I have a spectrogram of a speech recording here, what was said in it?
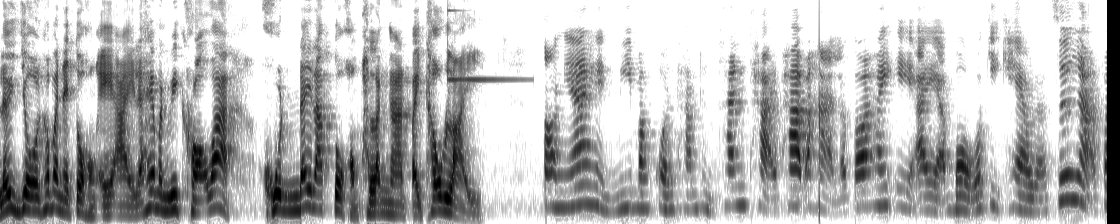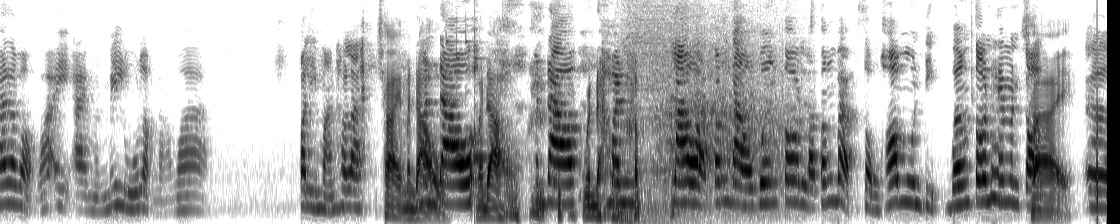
แล้วโยนเข้าไปในตัวของ AI แล้วให้มันวิเคราะห์ว่า คุณได้รับตัวของพลังงานไปเท่าไหร่ ตอนนี้เห็นมีบางคนทำถึงขั้นถ่ายภาพอาหาร แล้วก็ให้ AI อะบอกว่ากี่แคลนะซึ่งอะฝ้ายจะบอกว่า AI มันไม่รู้หรอกนะว่า ปริมาณเท่าไหร่ ใช่มันเดา มันเดา มันเดา มันเดา มันเดามันครับเราอะต้องเดาเบื้องต้น เราต้องแบบส่งข้อมูลดิบเบื้องต้นให้มันก่อน ใช่ เออ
